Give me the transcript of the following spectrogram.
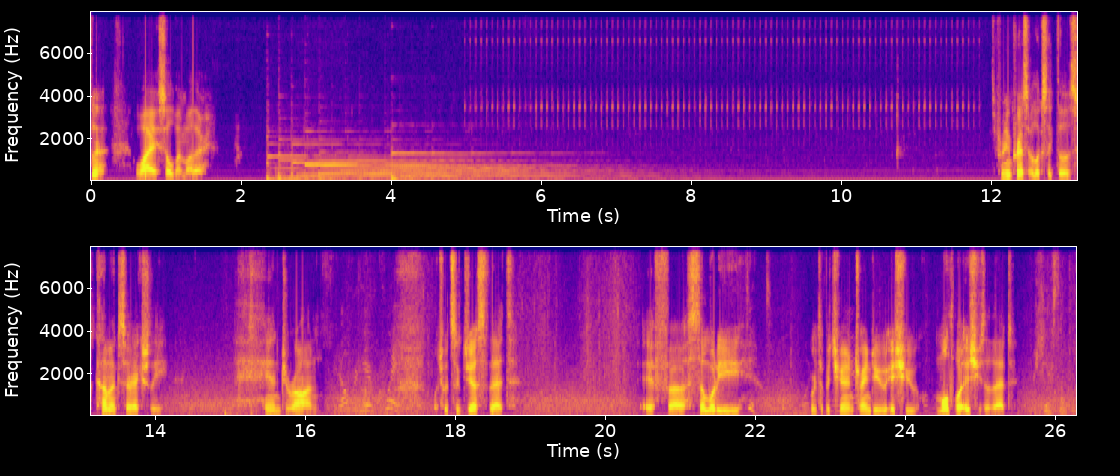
Why I sold my mother. Pretty impressive. It looks like those comics are actually hand drawn, Get over here quick. which would suggest that if uh, somebody were to be trying, trying to issue multiple issues of that, I hear something.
